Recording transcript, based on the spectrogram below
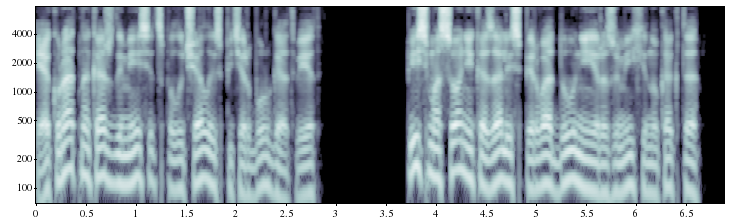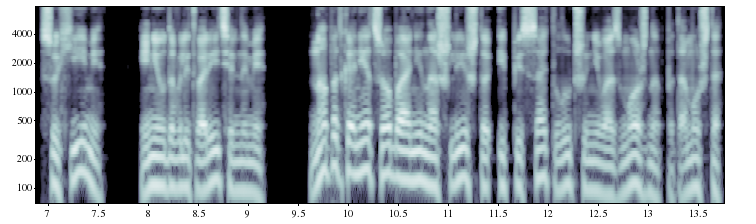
и аккуратно каждый месяц получала из Петербурга ответ. Письма Сони казались сперва Дуне и Разумихину как-то сухими и неудовлетворительными, но под конец оба они нашли, что и писать лучше невозможно, потому что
